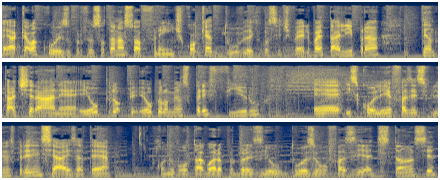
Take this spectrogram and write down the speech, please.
é aquela coisa, o professor tá na sua frente, qualquer dúvida que você tiver, ele vai estar ali pra tentar tirar, né? Eu, eu pelo menos prefiro é, escolher fazer disciplinas presenciais, até quando eu voltar agora pro Brasil, duas eu vou fazer à distância,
